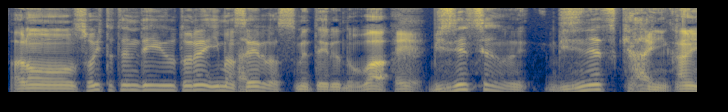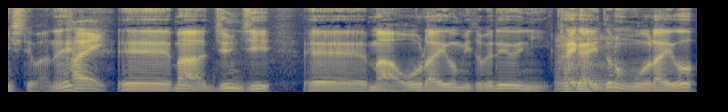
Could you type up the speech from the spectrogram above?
あのー、そういった点で言うとね、今政府が進めているのは、はい、ビジネス客、ビジネス客に関してはね、はい、えー、まあ、順次、えー、まあ、往来を認めるように、海外との往来を、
